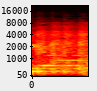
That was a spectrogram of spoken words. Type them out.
Hey.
